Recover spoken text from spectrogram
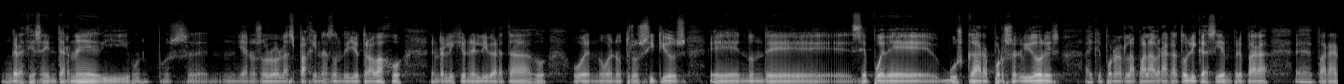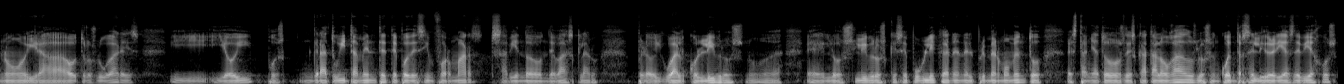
gracias a Internet y bueno, pues eh, ya no solo las páginas donde yo trabajo, en Religión en Libertad o, en, otros sitios eh, en donde se puede buscar por servidores, hay que poner la palabra católica siempre para, eh, para no ir a otros lugares y, y, hoy pues gratuitamente te puedes informar sabiendo a dónde vas, claro, pero igual con libros, ¿no? los libros que se publican en el primer momento están ya todos descatalogados, los encuentras en de viejos,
